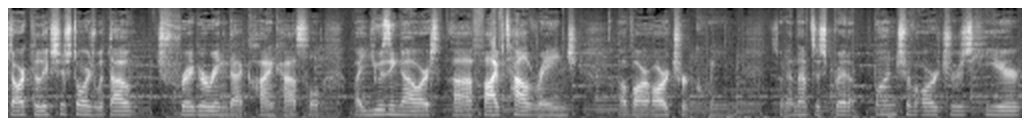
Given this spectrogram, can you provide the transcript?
Dark Elixir storage without triggering that Clan Castle by using our uh, 5 tile range of our Archer Queen. So we're gonna have to spread a bunch of archers here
